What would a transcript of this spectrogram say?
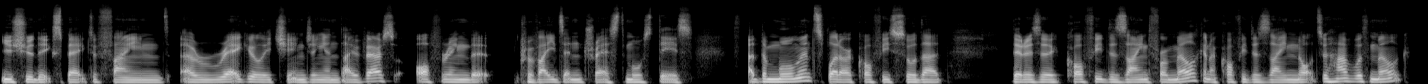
You should expect to find a regularly changing and diverse offering that provides interest most days. At the moment, split our coffee so that there is a coffee designed for milk and a coffee designed not to have with milk.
